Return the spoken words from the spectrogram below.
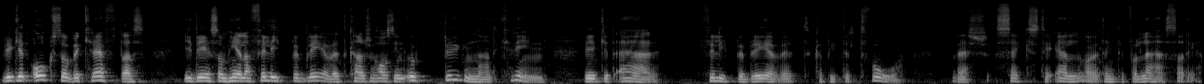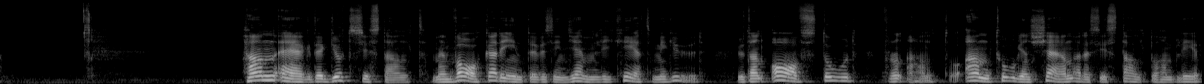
Vilket också bekräftas i det som hela Filipperbrevet kanske har sin uppbyggnad kring, vilket är Filipperbrevet kapitel 2, vers 6-11. Jag tänkte få läsa det. Han ägde Guds gestalt, men vakade inte över sin jämlikhet med Gud, utan avstod från allt och antog en tjänares gestalt och han blev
